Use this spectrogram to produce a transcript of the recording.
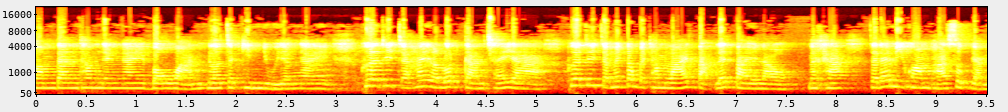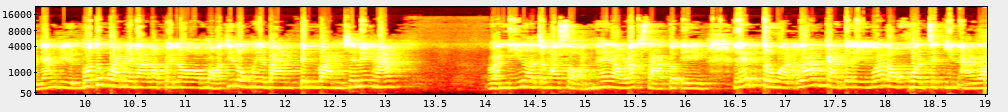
ความดันทำยังไง เบาหวานเราจะกินอยู่ยังไง เพื่อที่จะให้เราลดการใช้ยา เพื่อที่จะไม่ต้องไปทำร้ายตับและไตเรานะคะ จะได้มีความผาสุกอย่างยั่งยืน เพราะทุกวันเวลาเราไปรอหมอที่โรงพยาบาลเป็นวันใช่ไหมคะวันนี้เราจะมาสอนให้เรารักษาตัวเอง และตรวจร่างกายตัวเองว่าเราควรจะกินอะไร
